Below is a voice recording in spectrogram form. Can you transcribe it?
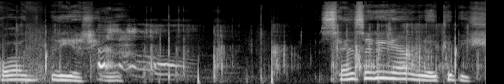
Allah gitmedi gerçekten. Sen sakın gelme buraya köpüş.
